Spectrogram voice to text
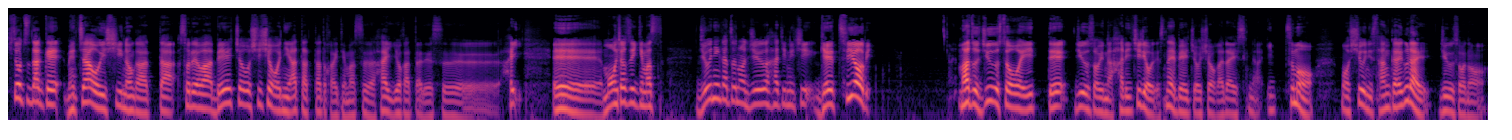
一つだけめちゃ美味しいのがあった。それは米朝師匠に当たったと書いてます。はい、よかったです。はい。えー、もう一ついきます。12月の18日月曜日。まず重曹へ行って、重曹いうのは針治療ですね。米朝師匠が大好きな。いつももう週に3回ぐらい重曹の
